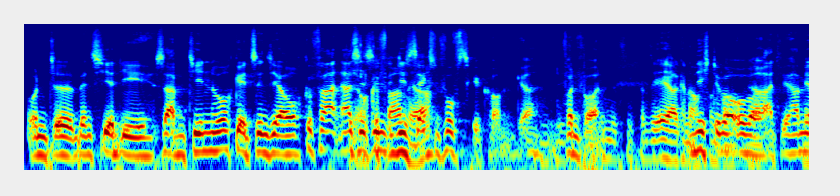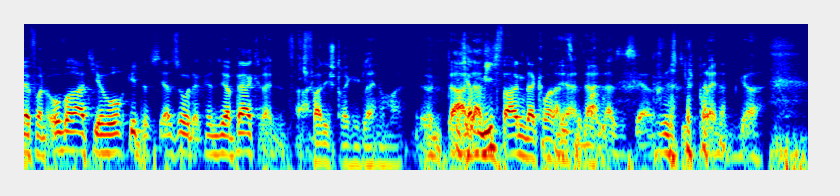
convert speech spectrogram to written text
und äh, wenn es hier die Serpentinen hochgeht, sind sie ja hochgefahren. Also sie sind gefahren, die 56 ja. gekommen, gell? von Bonn. Nicht, ja, genau, nicht über Bonn, Overath. Ja. Wir haben ja von Overath hier hoch, geht das ja so, da können Sie ja Bergrennen fahren. Ich fahre die Strecke gleich nochmal. Ich habe Mietwagen, da kann man alles ja, mitmachen. Da lass es ja richtig brennen. Gell?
